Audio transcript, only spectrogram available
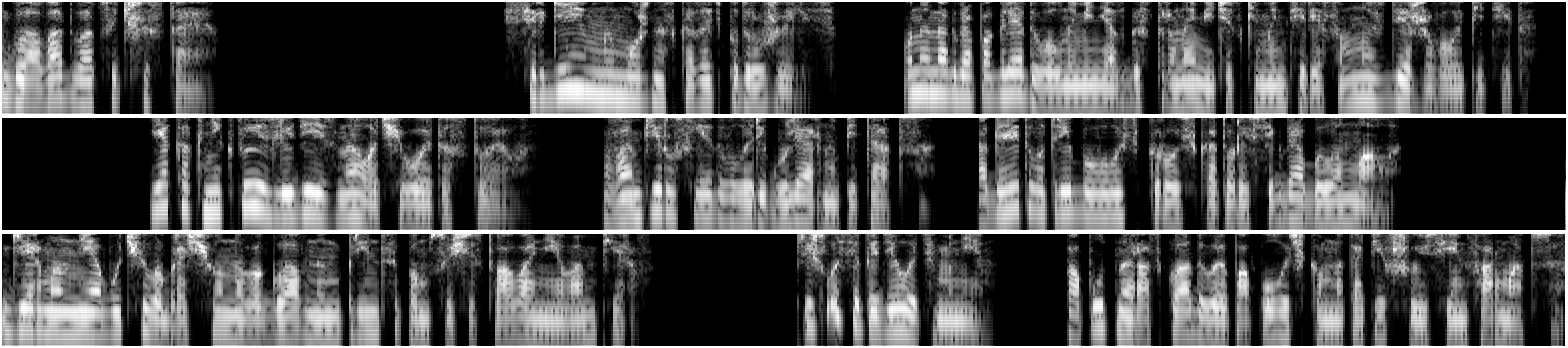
Глава 26. С Сергеем мы, можно сказать, подружились. Он иногда поглядывал на меня с гастрономическим интересом, но сдерживал аппетиты. Я, как никто из людей, знала, чего это стоило. Вампиру следовало регулярно питаться, а для этого требовалась кровь, которой всегда было мало. Герман не обучил обращенного главным принципам существования вампиров. Пришлось это делать мне, попутно раскладывая по полочкам накопившуюся информацию.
